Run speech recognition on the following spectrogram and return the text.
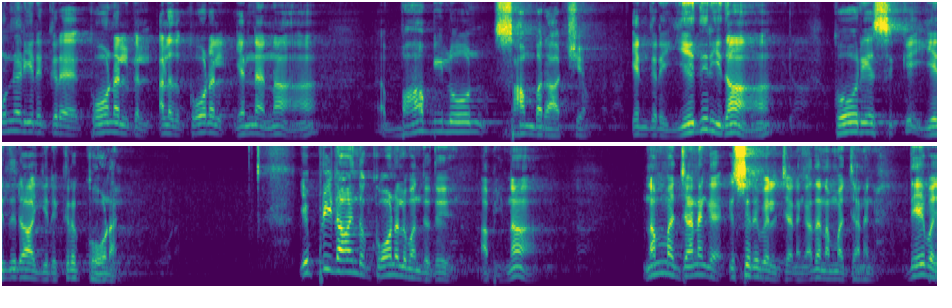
முன்னாடி இருக்கிற கோணல்கள் அல்லது கோணல் என்னன்னா பாபிலோன் சாம்பராஜ்யம் என்கிற எதிரி தான் கோரேஸுக்கு எதிராக இருக்கிற கோணல். எப்படி நான் இந்த கோணல் வந்தது அப்படின்னா நம்ம ஜனங்க இஸ்ரவேல் ஜனங்க அதான் நம்ம ஜனங்க தேவ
